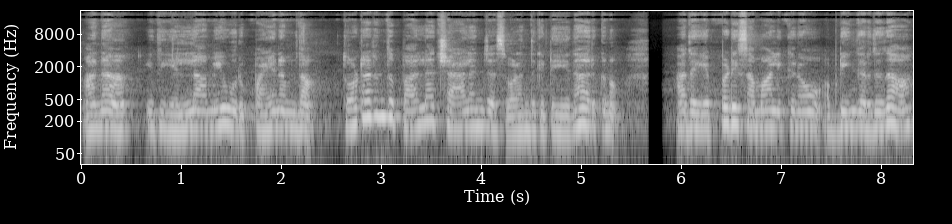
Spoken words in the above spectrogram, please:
ஆனால் இது எல்லாமே ஒரு பயணம்தான். தொடர்ந்து பல சேலஞ்சஸ் வளர்ந்துக்கிட்டே தான் இருக்கணும். அதை எப்படி சமாளிக்கணும் அப்படிங்கிறது தான்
